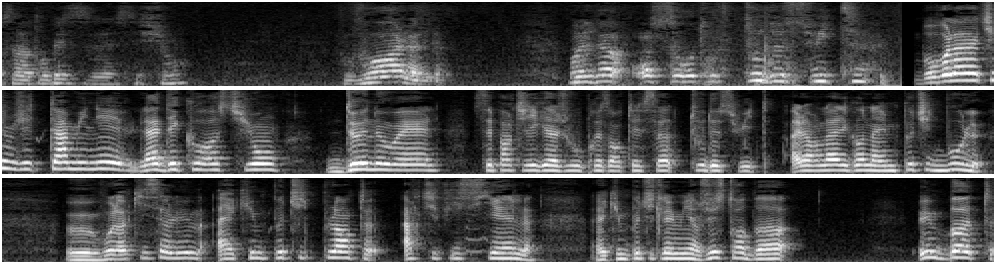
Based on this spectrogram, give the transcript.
ça va tomber, c'est chiant. Voilà, les gars. Bon les gars, on se retrouve tout de suite. Bon voilà la team, j'ai terminé la décoration de Noël. C'est parti les gars, je vais vous présenter ça tout de suite. Alors là les gars, on a une petite boule euh, voilà qui s'allume avec une petite plante artificielle, avec une petite lumière juste en bas. Une botte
